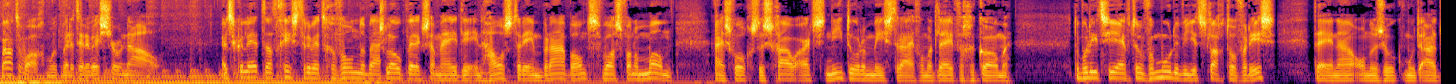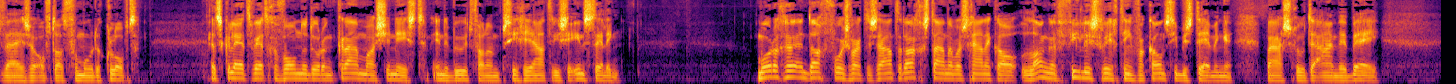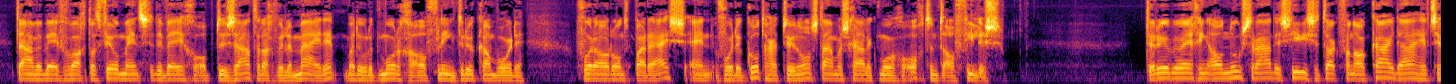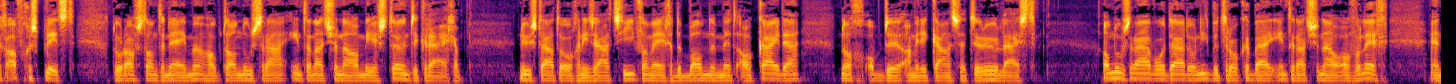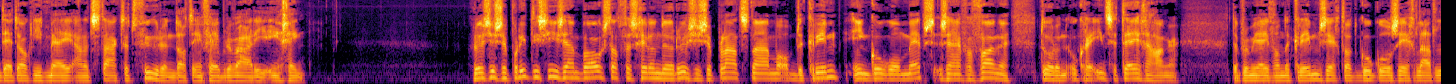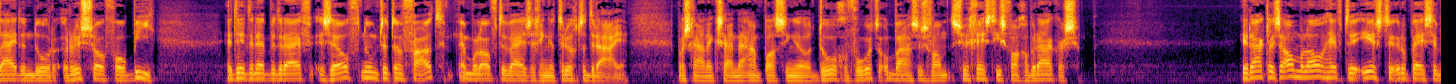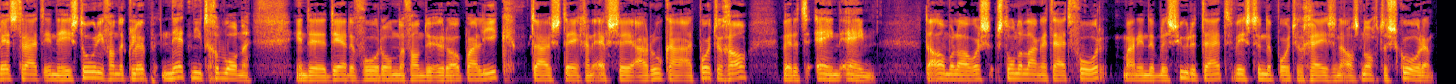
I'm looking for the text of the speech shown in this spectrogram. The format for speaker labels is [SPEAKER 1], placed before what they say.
[SPEAKER 1] Waterwalgemoed met het RWS Journaal. Het skelet dat gisteren werd gevonden bij sloopwerkzaamheden in Halsteren in Brabant was van een man. Hij is volgens de schouwarts niet door een misdrijf om het leven gekomen. De politie heeft een vermoeden wie het slachtoffer is. DNA-onderzoek moet uitwijzen of dat vermoeden klopt. Het skelet werd gevonden door een kraammachinist in de buurt van een psychiatrische instelling. Morgen, een dag voor Zwarte Zaterdag, staan er waarschijnlijk al lange files richting vakantiebestemmingen, waarschuwt de ANWB. De ANWB verwacht dat veel mensen de wegen op de zaterdag willen mijden, waardoor het morgen al flink druk kan worden. Vooral rond Parijs en voor de Gotthardtunnel staan waarschijnlijk morgenochtend al files. Terreurbeweging Al-Nusra, de Syrische tak van Al-Qaeda, heeft zich afgesplitst. Door afstand te nemen hoopt Al-Nusra internationaal meer steun te krijgen. Nu staat de organisatie vanwege de banden met Al-Qaeda nog op de Amerikaanse terreurlijst. Al-Nusra wordt daardoor niet betrokken bij internationaal overleg... en deed ook niet mee aan het staakt het vuren dat in februari inging. Russische politici zijn boos dat verschillende Russische plaatsnamen op de Krim in Google Maps zijn vervangen door een Oekraïense tegenhanger. De premier van de Krim zegt dat Google zich laat leiden door Russofobie. Het internetbedrijf zelf noemt het een fout en belooft de wijzigingen terug te draaien. Waarschijnlijk zijn de aanpassingen doorgevoerd op basis van suggesties van gebruikers. Heracles Almelo heeft de eerste Europese wedstrijd in de historie van de club net niet gewonnen. In de derde voorronde van de Europa League, thuis tegen FC Aruca uit Portugal, werd het 1-1. De Almeloers stonden lange tijd voor, maar in de blessuretijd wisten de Portugezen alsnog te scoren.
